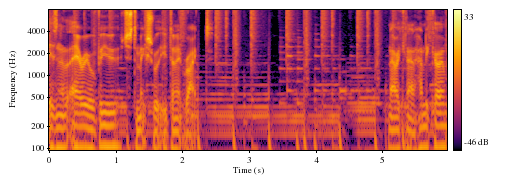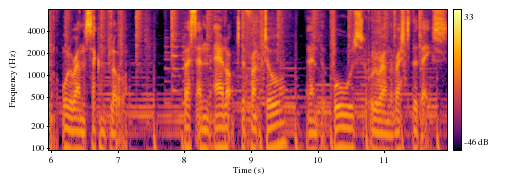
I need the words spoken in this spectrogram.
Here's another aerial view just to make sure that you've done it right. Now we can add honeycomb all around the second floor. First add an airlock to the front door and then put walls all around the rest of the base.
